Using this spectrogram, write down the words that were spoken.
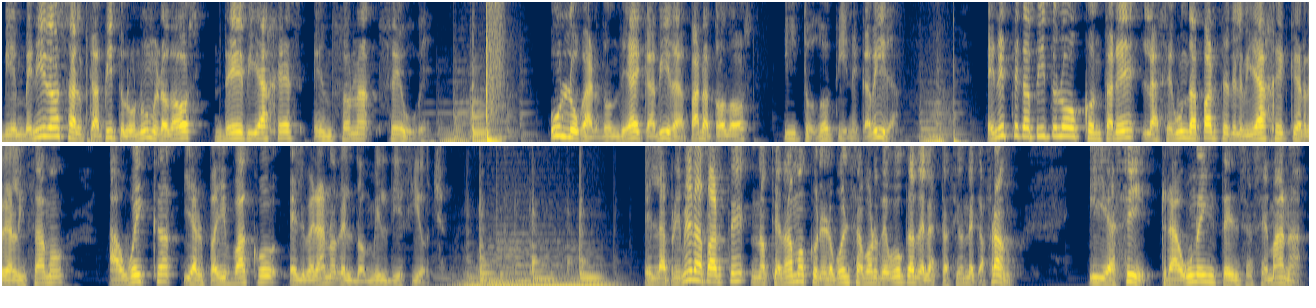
bienvenidos al capítulo número 2 de Viajes en Zona CV. Un lugar donde hay cabida para todos y todo tiene cabida. En este capítulo os contaré la segunda parte del viaje que realizamos a Huesca y al País Vasco el verano del 2018. En la primera parte nos quedamos con el buen sabor de boca de la estación de Cafrán, y así, tras una intensa semana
